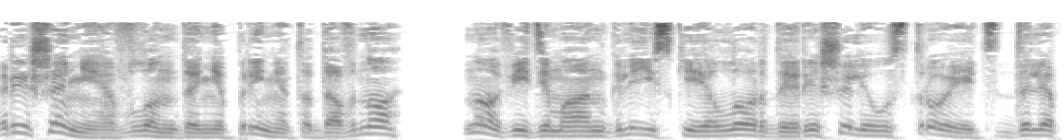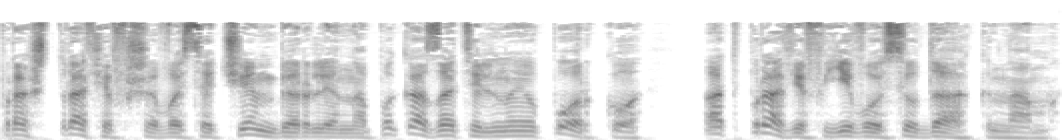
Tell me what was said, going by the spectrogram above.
Решение в Лондоне принято давно, но, видимо, английские лорды решили устроить для проштрафившегося Чемберлина показательную порку, отправив его сюда, к нам.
